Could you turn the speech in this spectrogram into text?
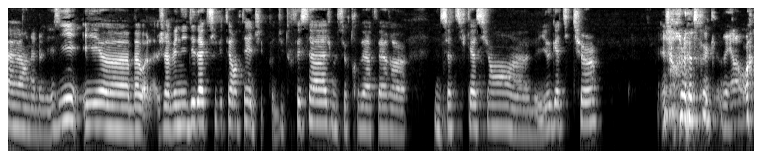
Euh, en Indonésie et euh, bah voilà j'avais une idée d'activité en tête j'ai pas du tout fait ça je me suis retrouvée à faire euh, une certification de yoga teacher Genre le truc, rien à voir.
